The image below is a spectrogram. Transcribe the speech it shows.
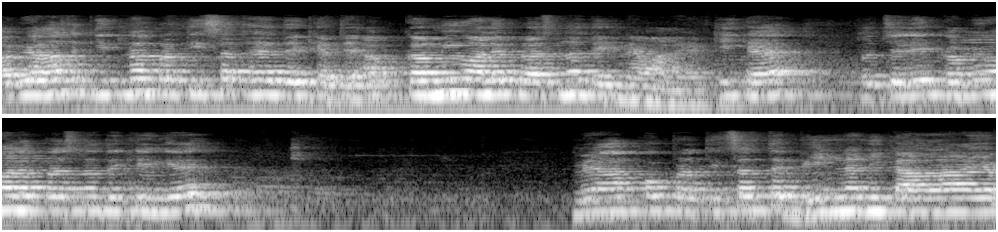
अब यहाँ से कितना प्रतिशत है देखे थे अब कमी वाले प्रश्न देखने वाले हैं, ठीक है? तो चलिए कमी वाले प्रश्न देखेंगे। मैं आपको प्रतिशत से भिन्न निकालना या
